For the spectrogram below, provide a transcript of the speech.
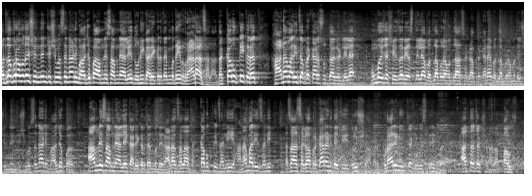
बदलापुरामध्ये शिंदेची शिवसेना आणि भाजप आमने सामने आले. दोन्ही कार्यकर्त्यांमध्ये राडा झाला. धक्काबुक्की करत हाणामारीचा प्रकार सुद्धा घडलेला आहे. मुंबईच्या शेजारी असलेल्या बदलापुरामधला हा सगळा प्रकार आहे. बदलापुरामध्ये शिंदेची शिवसेना आणि भाजप आमने सामने आले. कार्यकर्त्यांमध्ये राडा झाला धक्काबुक्की झाली हाणामारी झाली असा हा सगळा प्रकार आणि त्याची दृश्य आपण पुढारी न्यूजच्या टीव्ही स्क्रीनवर आताच्या क्षणाला पाहू शकतो.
